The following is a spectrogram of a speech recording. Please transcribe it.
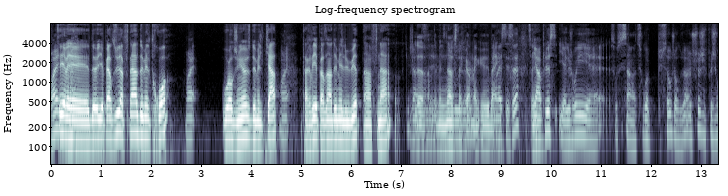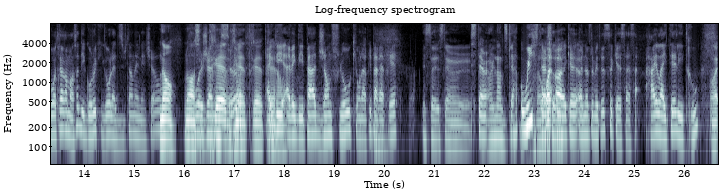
Ouais. Tu Il, avait de- il a perdu la finale 2003, Ouais. World Juniors 2004. T'es arrivé, il a perdu en 2008 en finale. Là, en c'est 2009, un c'était comme. euh, Ben, ouais, c'est ça. Puis en plus, il a joué. euh, ça aussi, ça, tu vois plus ça aujourd'hui. Je, je, je vois très rarement ça, des goalers qui goalent à 18 ans dans la NHL. non, non, Je vois c'est jamais très, ça. très, très, très, Avec des, avec des pads jaunes fluo qu'on a appris par après. C'était c'était un, C'était un. un handicap. Oui, c'était Ouais. un, que- un optométriste, ça, que ça, ça highlightait les trous. Ouais.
